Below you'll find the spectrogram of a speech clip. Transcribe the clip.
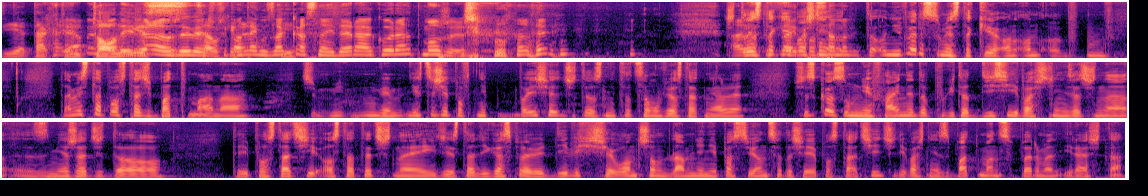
je, tak, ten ja ton jest że wiesz, w całkiem przypadku lekki. Zacka Snydera akurat możesz. Czy to jest takie właśnie, postanowi- to uniwersum jest takie, on, on, tam jest ta postać Batmana, czy, mówię, nie chcę się, pow- nie, boję się, że to jest nie to, co mówię ostatnio, ale wszystko jest u mnie fajne, dopóki to DC właśnie nie zaczyna zmierzać do tej postaci ostatecznej, gdzie jest ta Liga Sprawiedliwych i się łączą dla mnie niepasujące do siebie postaci, czyli właśnie jest Batman, Superman i reszta.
